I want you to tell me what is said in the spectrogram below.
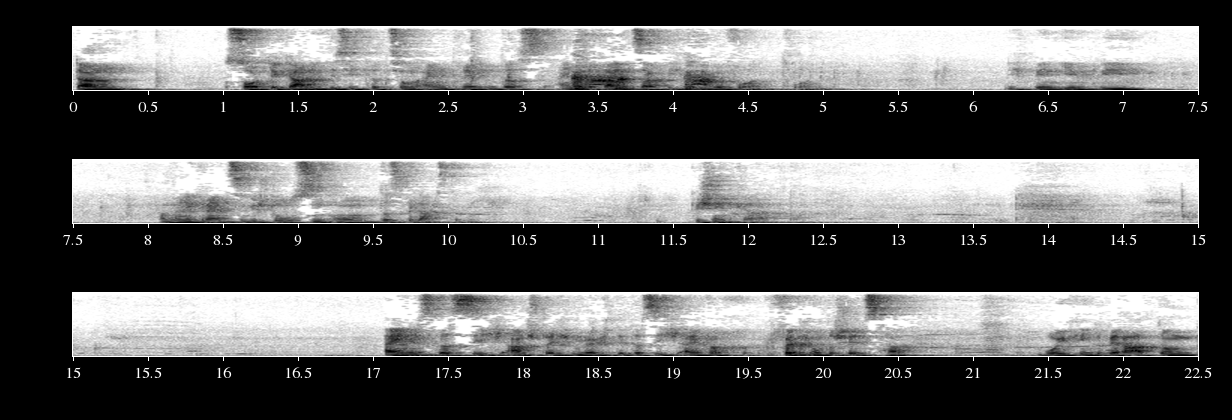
dann sollte gar nicht die Situation eintreten, dass einer der beiden sagt, ich bin überfordert worden. Ich bin irgendwie an meine Grenzen gestoßen und das belastet mich. Geschenkcharakter. Eines, das ich ansprechen möchte, das ich einfach völlig unterschätzt habe, wo ich in der Beratung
